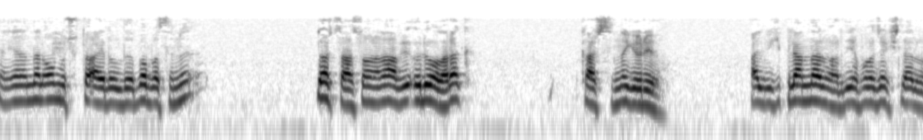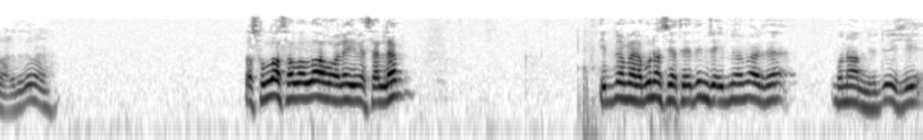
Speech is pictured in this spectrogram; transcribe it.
yani yanından 10.30'da ayrıldığı babasını 4 saat sonra ne yapıyor? Ölü olarak karşısında görüyor. Halbuki planlar vardı, yapılacak işler vardı değil mi? Resulullah sallallahu aleyhi ve sellem İbn Ömer'e bu nasihat edince İbn Ömer de bunu anlıyor. Diyor ki:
